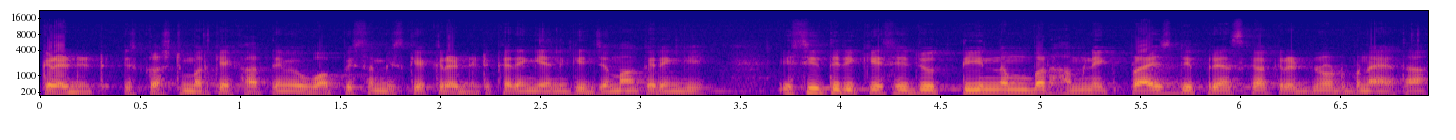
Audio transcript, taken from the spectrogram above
क्रेडिट इस कस्टमर के खाते में वापस हम इसके क्रेडिट करेंगे, यानी कि जमा करेंगे। इसी तरीके से जो तीन नंबर हमने एक प्राइस डिफरेंस का क्रेडिट नोट बनाया था,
